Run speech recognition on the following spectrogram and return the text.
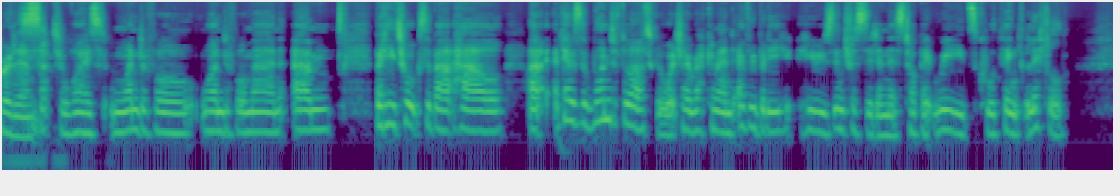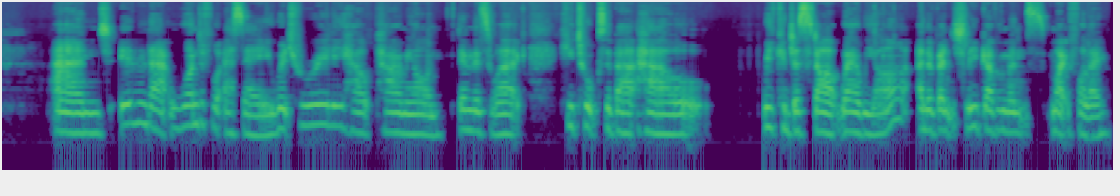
Brilliant. Such a wise, wonderful, wonderful man. Um, but he talks about how uh, there was a wonderful article which I recommend everybody who's interested in this topic reads called "Think Little." And in that wonderful essay, which really helped power me on in this work, he talks about how we can just start where we are and eventually governments might follow.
